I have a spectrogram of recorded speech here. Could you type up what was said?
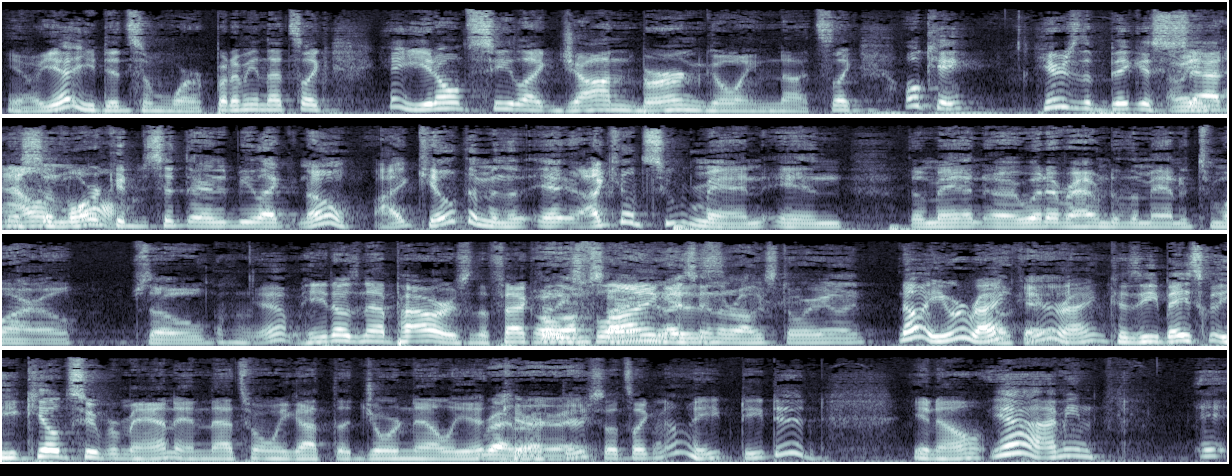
You know, yeah, you did some work, but I mean, that's like, yeah, you don't see like John Byrne going nuts. Like, okay, here's the biggest I mean sadness Alan of Moore all. could sit there and be like, "No, I killed him in the I killed Superman in the man or whatever happened to the Man of Tomorrow." So, Yeah, he doesn't have powers, the fact oh, that he's I'm sorry, flying did I is say the wrong storyline? no. You were right. Okay. You're right because he basically he killed Superman, and that's when we got the Jordan Elliot Right, right, character. right. So it's like, no, he he did. You know, yeah. I mean, i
